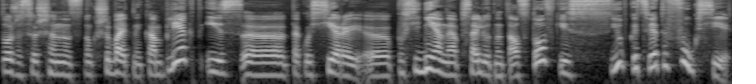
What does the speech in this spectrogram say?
тоже совершенно сногсшибательный комплект из э, такой серой э, повседневной абсолютно толстовки с юбкой цвета фуксии.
